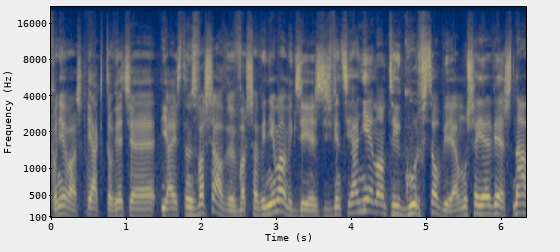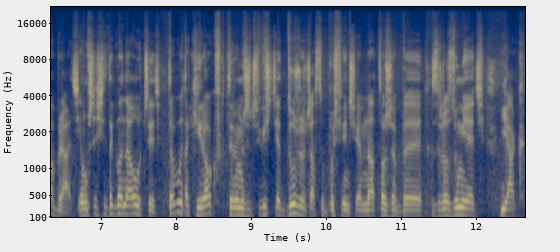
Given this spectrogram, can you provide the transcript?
Ponieważ, jak to wiecie, ja jestem z Warszawy, w Warszawie nie mamy gdzie jeździć, więc ja nie mam tych gór w sobie, ja muszę je, wiesz, nabrać, ja muszę się tego nauczyć. To był taki rok, w którym rzeczywiście dużo czasu poświęciłem na to, żeby zrozumieć, jak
